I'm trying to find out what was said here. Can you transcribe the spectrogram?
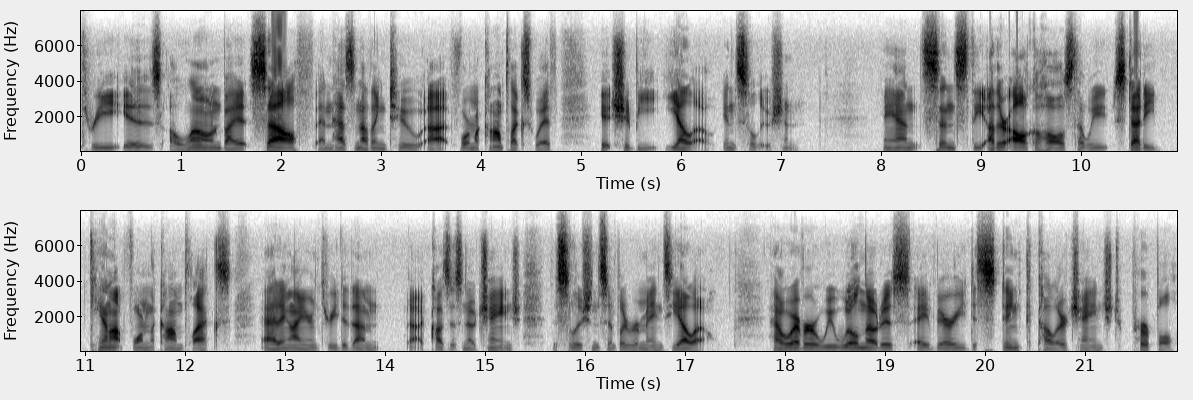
3 is alone by itself and has nothing to uh, form a complex with, it should be yellow in solution. And since the other alcohols that we studied cannot form the complex, adding iron 3 to them uh, causes no change. The solution simply remains yellow. However, we will notice a very distinct color change to purple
